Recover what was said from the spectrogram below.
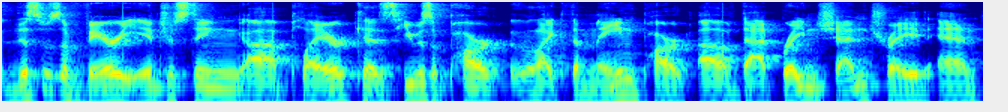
this was a very interesting uh, player because he was a part, like the main part of that Brayden Schenn trade. And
